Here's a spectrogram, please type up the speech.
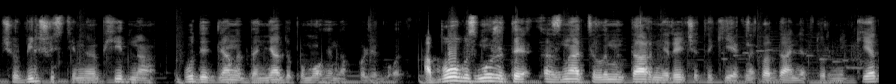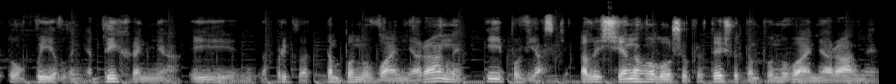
що в більшості необхідно буде для надання допомоги на полі бою. Або ви зможете знати елементарні речі, такі як накладання турнікету, виявлення дихання і, наприклад, тампонування рани і пов'язки. Але ще наголошую про те, що тампонування рани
